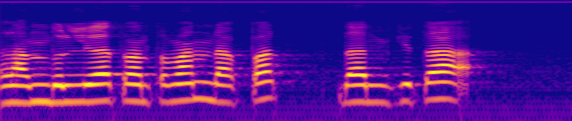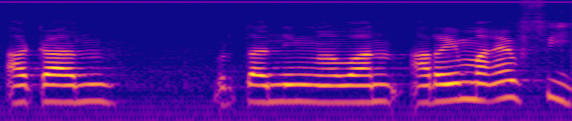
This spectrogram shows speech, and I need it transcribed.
Alhamdulillah teman-teman dapat. Dan kita akan bertanding lawan Arema FC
